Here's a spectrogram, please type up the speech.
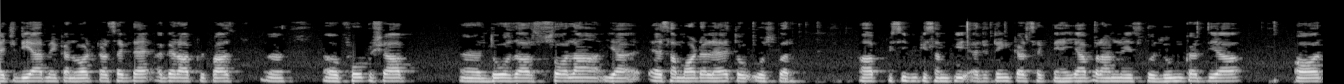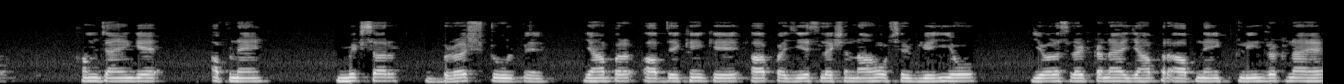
एचडीआर में कन्वर्ट कर सकता है। अगर आपके पास फोटोशॉप 2016 या ऐसा मॉडल है तो उस पर आप किसी भी किस्म की एडिटिंग कर सकते हैं। यहाँ पर हमने इसको जूम कर दिया और हम जाएँगे अपने मिक्सर ब्रश टूल पे। यहाँ पर आप देखें कि आपका ये सिलेक्शन ना हो, सिर्फ़ यही हो, ये वाला सिलेक्ट करना है, यहाँ पर आपने क्लीन रखना है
